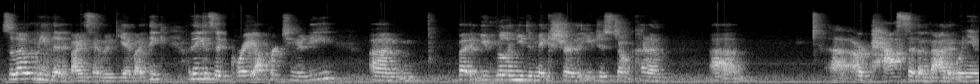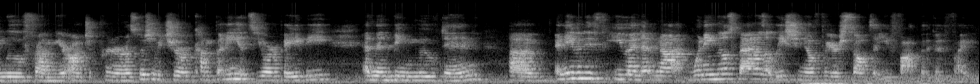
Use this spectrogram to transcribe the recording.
So that would be the advice I would give. I think I think it's a great opportunity, um, but you really need to make sure that you just don't kind of um, uh, are passive about it when you move from your entrepreneurial, especially if it's your company, it's your baby, and then being moved in. Um, and even if you end up not winning those battles, at least you know for yourself that you fought the good fight.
